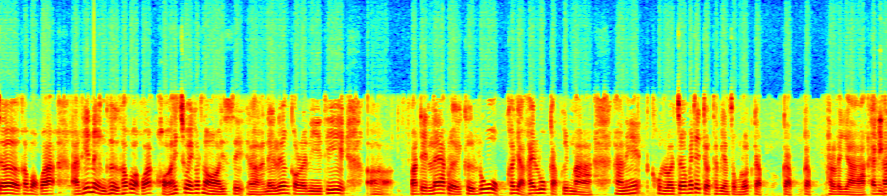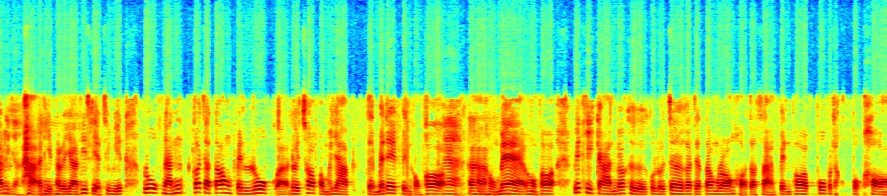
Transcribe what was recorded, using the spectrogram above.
เจอร์เขาบอกว่าอันที่หนึ่งคือเขาก็บอกว่าขอให้ช่วยเขาหน่อยสิเอ่อในเรื่องกรณีที่เอ่อ ประเด็นแรกเลยคือลูกเขาอยากให้ลูกกลับขึ้นมาอันนี้คุณโรเจอร์ไม่ได้จดทะเบียนสมรสกับกับกับภรรยาอดีตภรรยาค่ะอดีตภรรยาที่เสียชีวิต ลูกนั้นก็จะต้องเป็นลูกเอ่อโดยชอบของภรรยา แต่ไม่ได้เป็นของพ่อแม่ค่ะของแม่ของพ่อวิธีการก็คือคุณโรเจอร์ก็จะต้องร้องขอต่อศาลเป็นพ่อผู้ปกครอง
